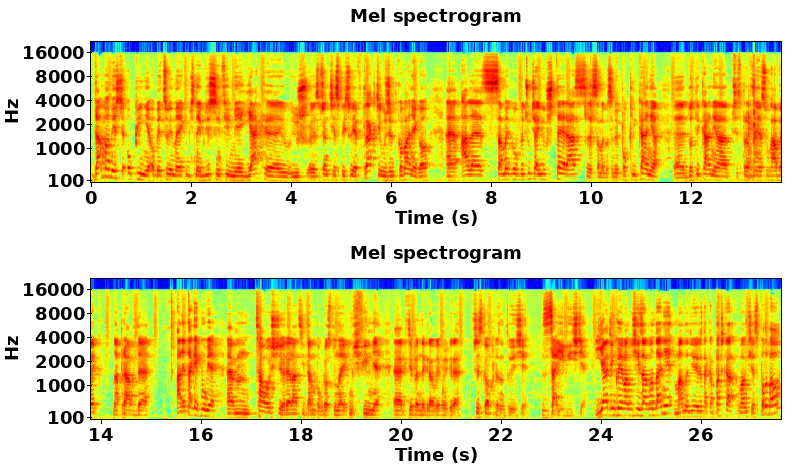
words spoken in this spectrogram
dam wam jeszcze opinię, obiecuję na jakimś najbliższym filmie, jak e, już e, sprzęt się spisuje w trakcie użytkowania go, e, ale z samego wyczucia już teraz, z samego sobie poklikania, dotykania czy sprawdzenia słuchawek, naprawdę ale tak jak mówię, całość relacji dam po prostu na jakimś filmie, gdzie będę grał w jakąś grę. Wszystko prezentuje się zajebiście. Ja dziękuję Wam dzisiaj za oglądanie. Mam nadzieję, że taka paczka Wam się spodobała.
